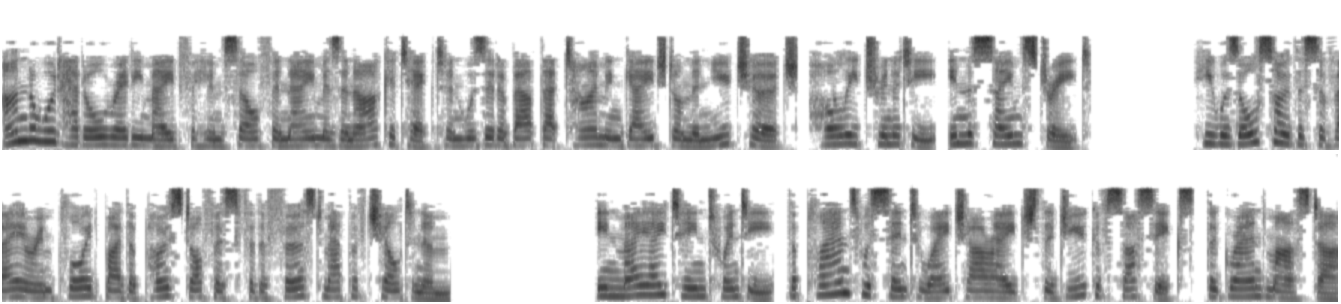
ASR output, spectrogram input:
Underwood had already made for himself a name as an architect and was at about that time engaged on the new church, Holy Trinity, in the same street. He was also the surveyor employed by the post office for the first map of Cheltenham. In May 1820, the plans were sent to HRH the Duke of Sussex, the Grand Master.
